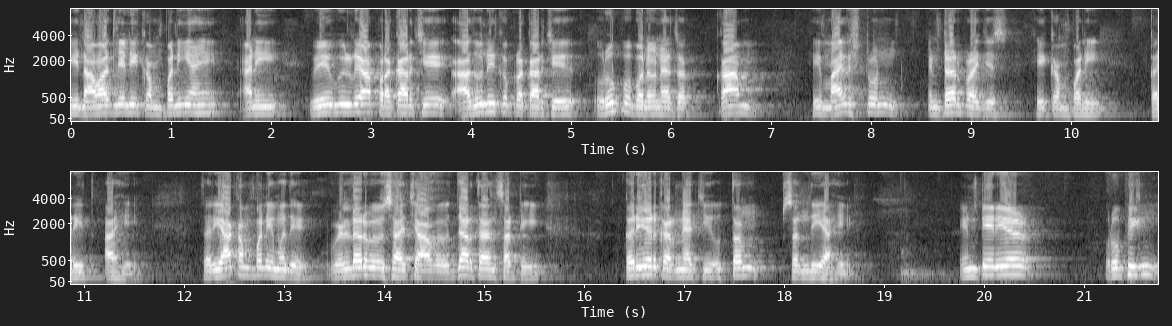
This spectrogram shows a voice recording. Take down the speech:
ही नावाजलेली कंपनी आहे आणि वेगवेगळ्या प्रकारचे आधुनिक प्रकारचे रूप बनवण्याचं काम ही माइलस्टोन एंटरप्रायजेस ही कंपनी करीत आहे. तर या कंपनीमध्ये वेल्डर व्यवसायाच्या विद्यार्थ्यांसाठी करिअर करण्याची उत्तम संधी आहे. इंटेरियर रूफिंग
